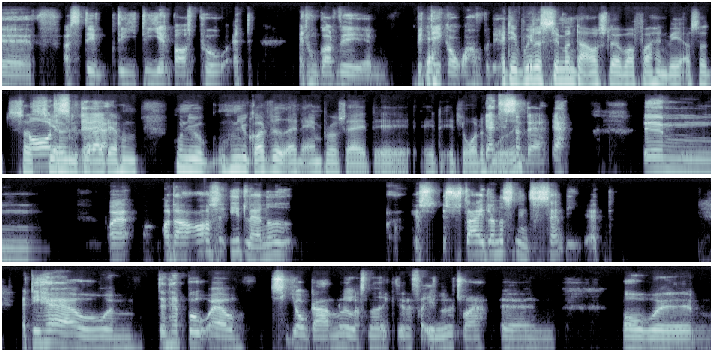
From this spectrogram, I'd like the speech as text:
øh, altså det, det, det hjælper også på, at, at hun godt vil, øh, vil dække ja. over ham på det her. Ja, det er Will Simon, der afslører, hvorfor han vil, og så, så oh, siger hun direkte, at hun, hun, jo, hun jo godt ved, at Ambrose er et, øh, et, et lortehoved. Ja, det er sådan, det er, ja. Øhm, og, og der er også et eller andet, jeg, jeg synes, der er et eller andet sådan interessant i, at, at det her er jo, øhm, den her bog er jo 10 år gammel eller sådan noget, ikke? Den er fra 11, tror jeg. Øhm, og, øhm,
